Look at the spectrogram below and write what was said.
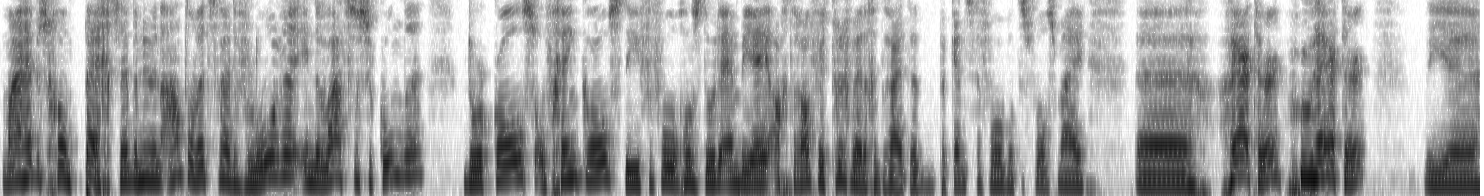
Maar hebben ze gewoon pech. Ze hebben nu een aantal wedstrijden verloren in de laatste seconde. Door calls of geen calls, die vervolgens door de NBA achteraf weer terug werden gedraaid. Het bekendste voorbeeld is volgens mij uh, Herter, hoe Herter, die, uh,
